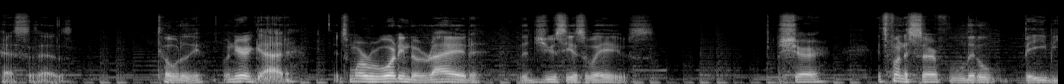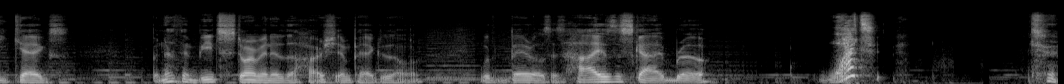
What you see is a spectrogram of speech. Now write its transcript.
Pass says, Totally. When you're a god, it's more rewarding to ride the juiciest waves. Sure, it's fun to surf little baby kegs, but nothing beats storming into the harsh impact zone with barrels as high as the sky, bro. What?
